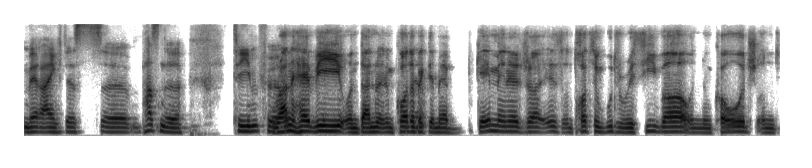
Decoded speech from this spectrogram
wäre eigentlich das äh, passende Team für. Run heavy und dann mit einem Quarterback, Ja. der mehr Game Manager ist und trotzdem gute Receiver und einen Coach und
